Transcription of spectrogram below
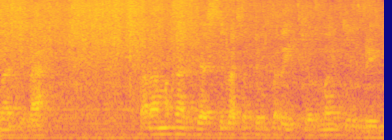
Muna sila. Para maka-adjust sila sa temperature ng tubig.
